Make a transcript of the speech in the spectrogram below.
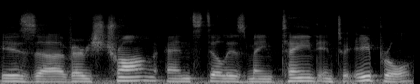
is uh, very strong and still is maintained into April,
